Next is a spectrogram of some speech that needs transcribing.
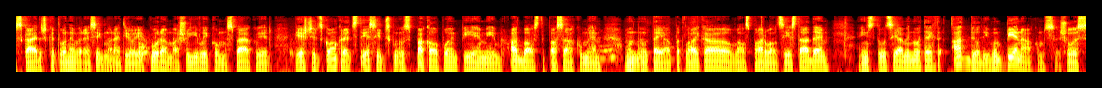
skaidrs, ka to nevarēs ignorēt, jo jebkuram ar šī likuma spēku ir piešķirts konkrētas tiesības uz pakalpojumu pieejamību, atbalsta pasākumiem, un tajā pat laikā valsts pārvaldes iestādēm, institūcijām ir noteikta atbildība un pienākums šos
